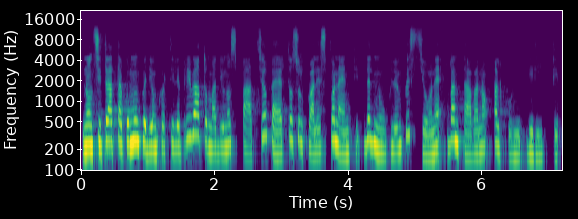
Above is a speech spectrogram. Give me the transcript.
Non si tratta comunque di un cortile privato, ma di uno spazio aperto sul quale esponenti del nucleo in questione vantavano alcuni diritti.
